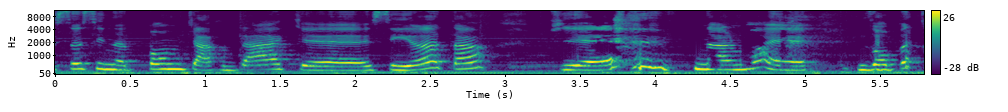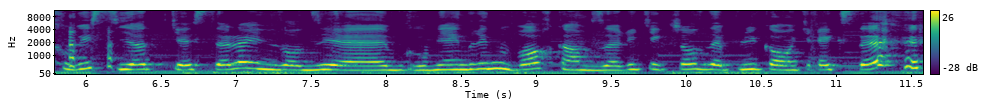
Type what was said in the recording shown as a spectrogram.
ça c'est notre pompe cardiaque, c'est hot, hein? Puis finalement, ils nous ont pas trouvé si hot que ça. Là. Ils nous ont dit euh, vous reviendrez nous voir quand vous aurez quelque chose de plus concret que ça.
